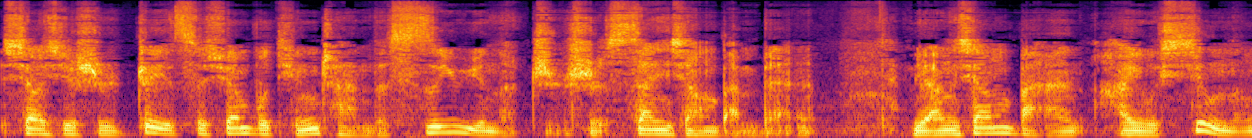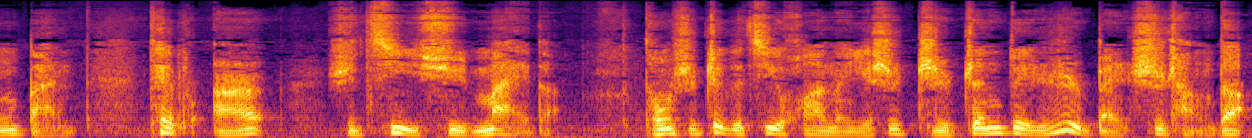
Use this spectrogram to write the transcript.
消息是，这次宣布停产的思域呢，只是三厢版本，两厢版还有性能版 Type R 是继续卖的。同时，这个计划呢，也是只针对日本市场的，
